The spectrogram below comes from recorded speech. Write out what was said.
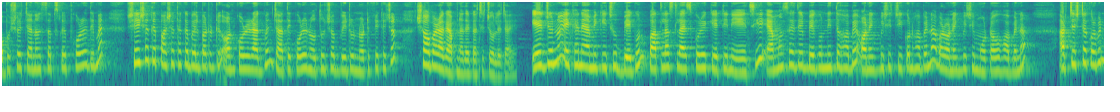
অবশ্যই চ্যানেল সাবস্ক্রাইব করে দিবেন। সেই সাথে পাশে থাকা বেল বাটনটি অন করে রাখবেন যাতে করে নতুন সব ভিডিওর নোটিফিকেশন সবার আগে আপনাদের কাছে চলে যায়। এর জন্য এখানে আমি কিছু বেগুন পাতলা স্লাইস করে কেটে নিয়েছি। এমন সাইজের বেগুন নিতে হবে। অনেক বেশি চিকন হবে না, আবার অনেক বেশি মোটাও হবে না। আর চেষ্টা করবেন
